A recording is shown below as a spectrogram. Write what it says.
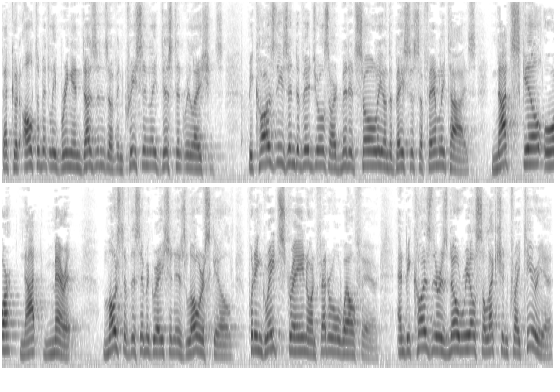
that could ultimately bring in dozens of increasingly distant relations. Because these individuals are admitted solely on the basis of family ties, not skill or not merit, most of this immigration is lower skilled, putting great strain on federal welfare. And because there is no real selection criteria,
